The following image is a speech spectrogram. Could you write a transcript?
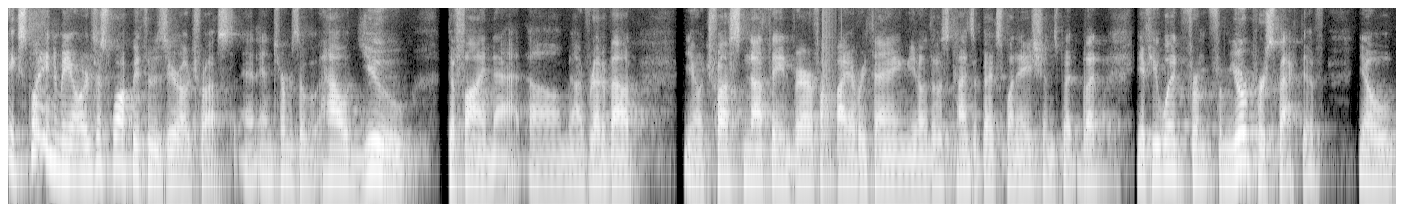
explain to me or just walk me through zero trust and in terms of how you define that. Um, I've read about you know, trust nothing, verify everything, you know, those kinds of explanations. But, but if you would, from, from your perspective, you know,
